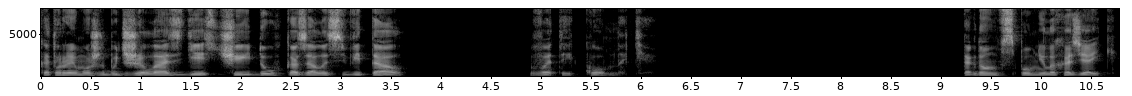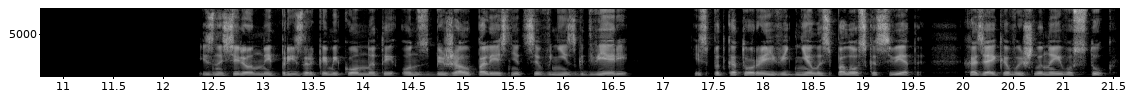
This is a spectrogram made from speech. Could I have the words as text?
которая, может быть, жила здесь, чей дух, казалось, витал в этой комнате. Тогда он вспомнил о хозяйке. Из населенной призраками комнаты он сбежал по лестнице вниз к двери, из-под которой виднелась полоска света. Хозяйка вышла на его стук.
